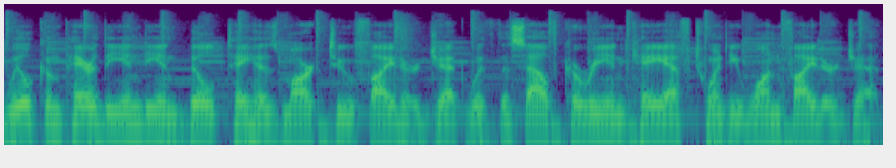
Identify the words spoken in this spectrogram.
we'll compare the Indian-built Tejas Mark II fighter jet with the South Korean KF-21 fighter jet.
